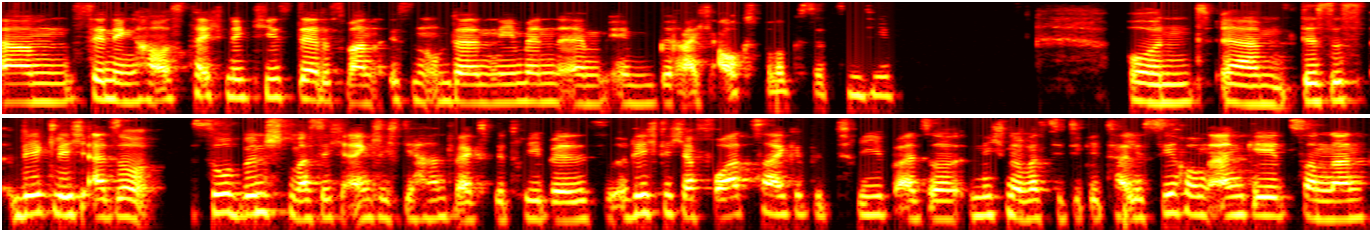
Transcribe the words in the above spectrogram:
ähm, Sinning Haustechnik hieß der, das war, ist ein Unternehmen ähm, im Bereich Augsburg, sitzen die. Und ähm, das ist wirklich, also so wünscht man sich eigentlich die Handwerksbetriebe. Richtiger Vorzeigebetrieb, also nicht nur was die Digitalisierung angeht, sondern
